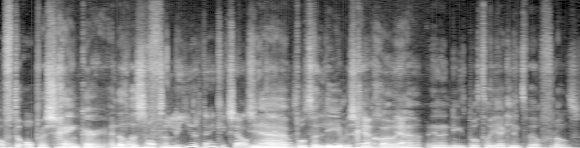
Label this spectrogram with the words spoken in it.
Of de opperschenker. En dat was Bottelier, denk ik zelfs. in Ja, bottelier misschien Ja, gewoon. Ja. ja. En niet bottelier klinkt wel heel Frans.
